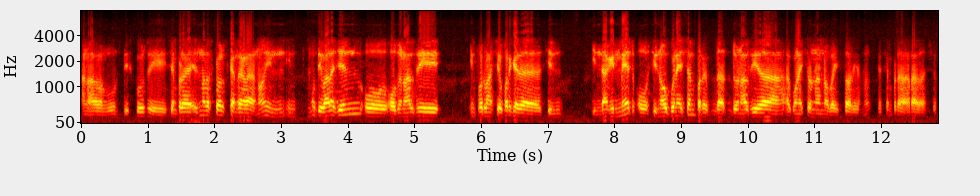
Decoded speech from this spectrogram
en alguns discurs i sempre és una de les coses que ens agrada, no? In, in, motivar la gent o, o donar-los informació perquè de, si indaguin més o si no ho coneixen per donar-los a, a conèixer una nova història, no? Que sempre agrada això.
